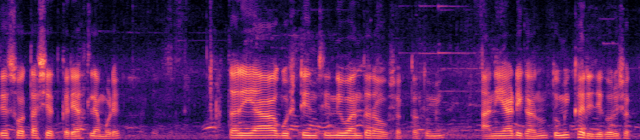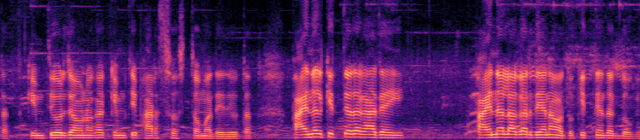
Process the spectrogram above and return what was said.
ते स्वतः शेतकरी असल्यामुळे. तर या गोष्टींची निवांत राहू शकता तुम्ही. आणि ठिकाणून तुम्ही खरेदी करू शकतात. किमतीवर जाऊ नका, किमती फार स्वस्तमध्ये देतात. फायनल कितने तक आ जाएगी फाइनल अगर देना हो तो कितने तक दोगे?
